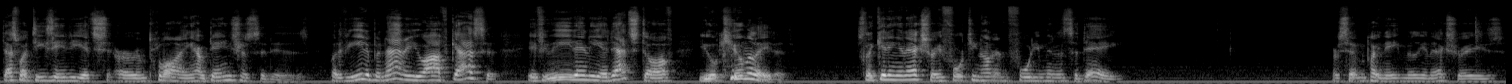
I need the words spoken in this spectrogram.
that's what these idiots are implying how dangerous it is. But if you eat a banana, you off gas it. If you eat any of that stuff, you accumulate it. It's like getting an x ray 1,440 minutes a day, or 7.8 million x rays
